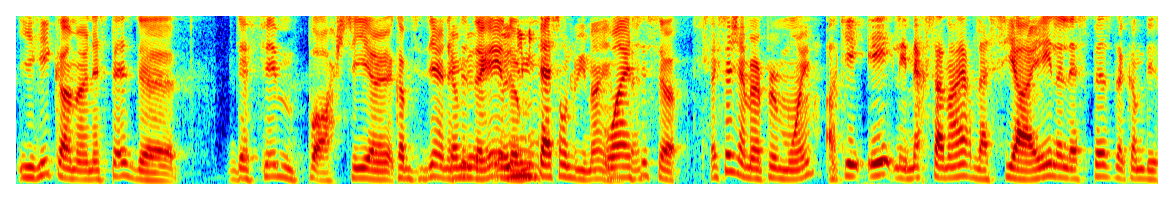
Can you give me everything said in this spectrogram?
il rit comme un espèce de, de film poche, tu sais, un- comme tu dis, un espèce de rire une de... imitation de lui-même. Ouais, c'est ça. Fait que ça, j'aime un peu moins. OK, et les mercenaires de la CIA, l'espèce de comme des,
